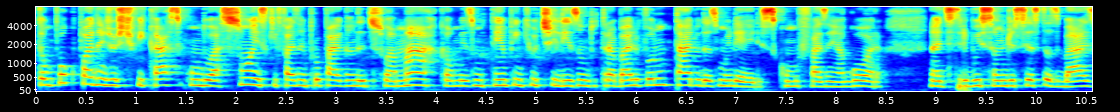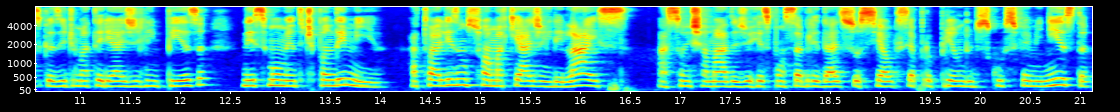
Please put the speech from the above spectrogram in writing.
Tampouco podem justificar-se com doações que fazem propaganda de sua marca, ao mesmo tempo em que utilizam do trabalho voluntário das mulheres, como fazem agora, na distribuição de cestas básicas e de materiais de limpeza nesse momento de pandemia. Atualizam sua maquiagem lilás, ações chamadas de responsabilidade social que se apropriam do discurso feminista,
